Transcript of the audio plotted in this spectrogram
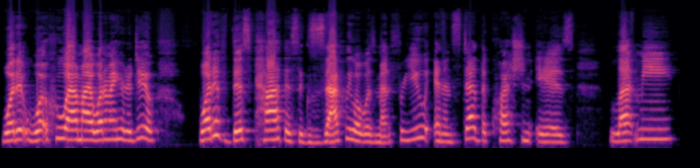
what it what who am I? What am I here to do? What if this path is exactly what was meant for you? And instead, the question is, let me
